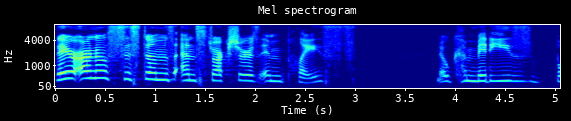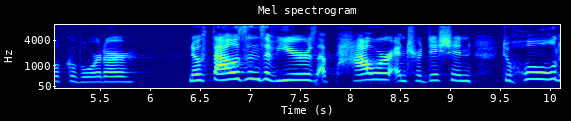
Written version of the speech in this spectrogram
There are no systems and structures in place, no committees, book of order, no thousands of years of power and tradition to hold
